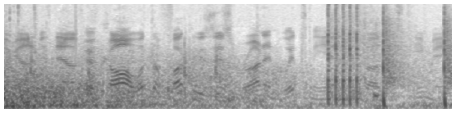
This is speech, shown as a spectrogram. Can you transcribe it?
I got him, he's down. Good call. What the fuck? Was just running with me and his teammate.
